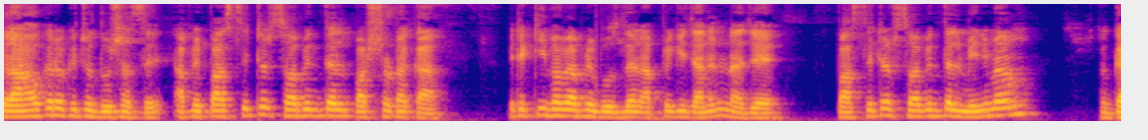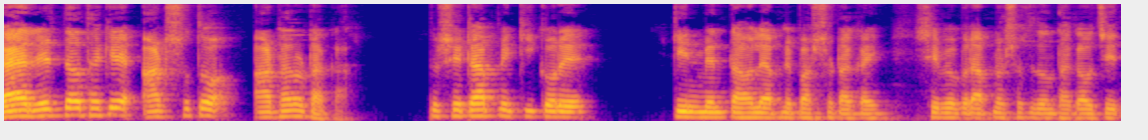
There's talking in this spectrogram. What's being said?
গ্রাহকেরও কিছু দোষ আছে। আপনি পাঁচ লিটার সয়াবিন তেল পাঁচশো টাকা। এটা কীভাবে আপনি বুঝলেন? আপনি কি জানেন না যে পাঁচ লিটার সয়াবিন তেল মিনিমাম গায়ের রেট দেওয়া থাকে আটশত আঠারো টাকা। তো সেটা আপনি কি করে কিনবেন তাহলে আপনি পাঁচশো টাকায়? সে ব্যাপারে আপনার সচেতন থাকা উচিত।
